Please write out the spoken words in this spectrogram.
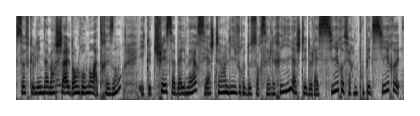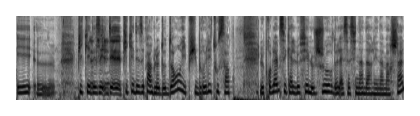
Sauf que Linda Marshall, dans le roman, a 13 ans et que tuer sa belle-mère, c'est acheter un livre de sorcellerie, acheter de la cire, faire une poupée de cire et euh, piquer, des, piquer des épingles dedans et puis brûler tout ça. Le problème, c'est qu'elle le fait le jour de l'assassinat d'Arlena Marshall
